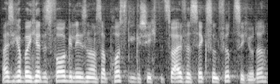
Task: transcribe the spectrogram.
Weiß ich habe euch ja das vorgelesen aus Apostelgeschichte 2, Vers 46, oder?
